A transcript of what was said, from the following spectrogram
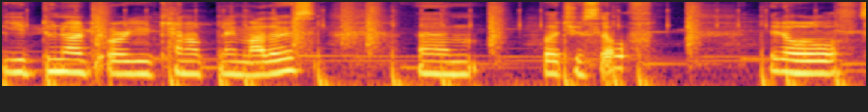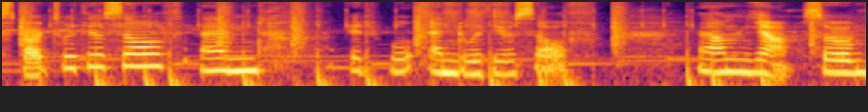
you do not or you cannot blame others um, but yourself. It all starts with yourself and it will end with yourself. Um, yeah, so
